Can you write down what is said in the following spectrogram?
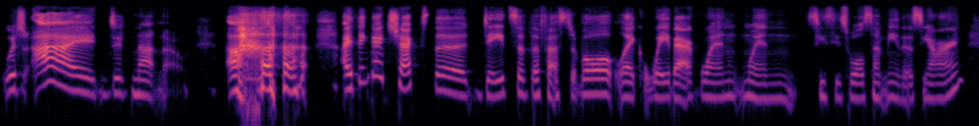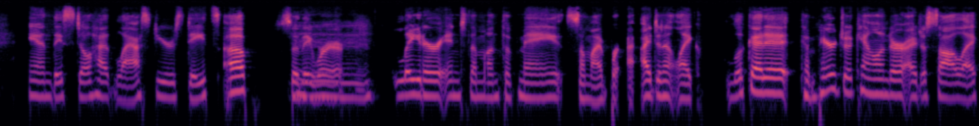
which I did not know. Uh, I think I checked the dates of the festival like way back when when Cece's Wool sent me this yarn, and they still had last year's dates up, so they mm. were later into the month of May. So my I didn't like look at it compared to a calendar. I just saw like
